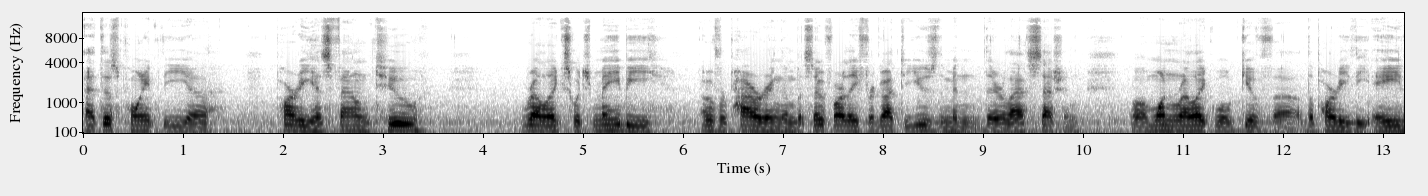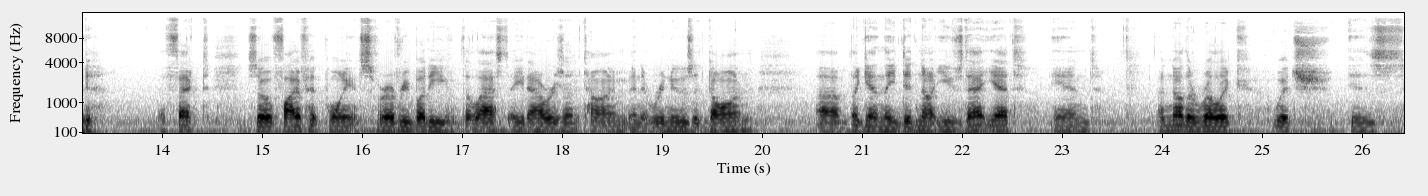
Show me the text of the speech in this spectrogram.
at this point, the uh, party has found two relics, which may be overpowering them, but so far they forgot to use them in their last session. Well, one relic will give uh, the party the aid effect, so five hit points for everybody the last eight hours at a time, and it renews at dawn. Um, again, they did not use that yet, and another relic which is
